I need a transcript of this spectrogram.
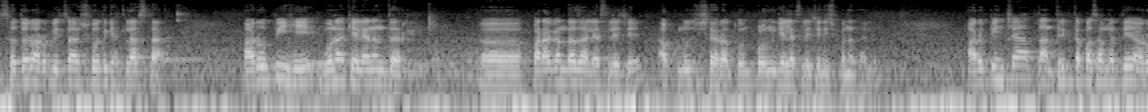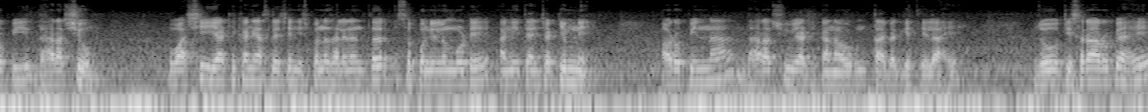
सदर आरोपीचा शोध घेतला असता आरोपी हे गुन्हा केल्यानंतर परागंदा झाले असल्याचे अकलूज शहरातून पळून गेले असल्याचे निष्पन्न झाले. आरोपींच्या तांत्रिक तपासामध्ये आरोपी धाराशिव वाशी या ठिकाणी असल्याचे निष्पन्न झाल्यानंतर सपोनी लंगोटे आणि त्यांच्या टीमने आरोपींना धाराशिव या ठिकाणावरून ताब्यात घेतलेला आहे. जो तिसरा आरोपी आहे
